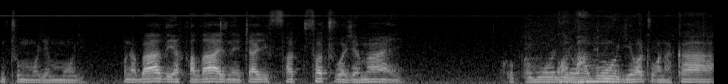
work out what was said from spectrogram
mtu mmoja mmoja. Kuna baadhi ya kadhaa zinahitaji fat- fatwa jamai Kwa pamoja kwa watu- pamoja watu wanakaa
